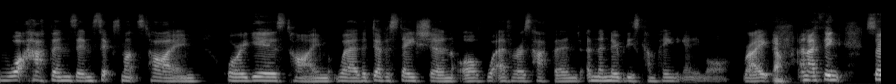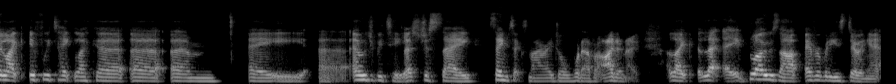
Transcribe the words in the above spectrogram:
what happens in six months' time or a year's time where the devastation of whatever has happened and then nobody's campaigning anymore right yeah. and i think so like if we take like a, a um a uh, lgbt let's just say same-sex marriage or whatever i don't know like let, it blows up everybody's doing it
